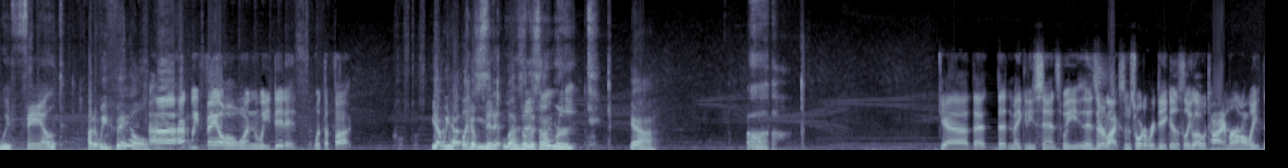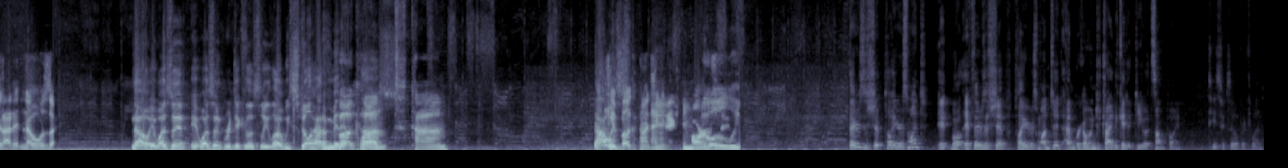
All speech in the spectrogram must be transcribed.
We failed? How did we fail? Uh, how did we fail when we did it? What the fuck? Yeah, we had like a minute left on the this timer. elite? Yeah. Ugh. Yeah, that didn't make any sense. We is there like some sort of ridiculously low timer on Elite that I didn't know was there? No, it wasn't. It wasn't ridiculously low. We still had a minute Bug plus. hunt time. That was. bug hunting actually hard. there's a ship players want it. Well, if there's a ship players want it, and we're going to try to get it to you at some point. T6 over Flynn.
